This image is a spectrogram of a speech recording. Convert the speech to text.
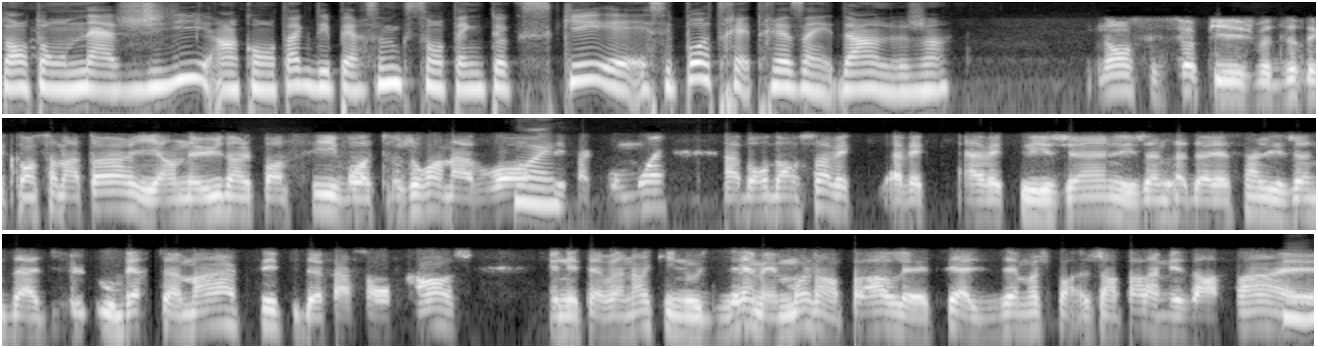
on agit en contact des personnes qui sont intoxiquées, eh, c'est pas très, très aidant, le gens. Non, c'est ça. Puis je veux dire, des consommateurs, il y en a eu dans le passé, il va toujours en avoir. Ouais. Fait qu'au moins, abordons ça avec, avec, avec les jeunes, les jeunes adolescents, les jeunes adultes, ouvertement, tu sais, puis de façon franche. Il y a un intervenant qui nous disait, mais moi, j'en parle, tu sais, elle disait, moi, j'en parle à mes enfants, euh,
